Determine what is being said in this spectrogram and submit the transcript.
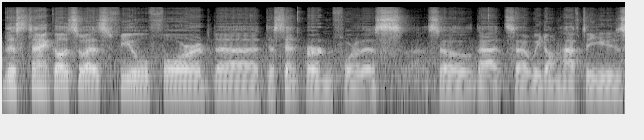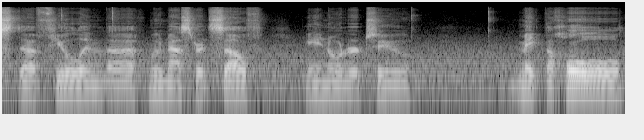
This tank also has fuel for the descent burn for this, so that uh, we don't have to use the fuel in the Moonmaster itself in order to make the whole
